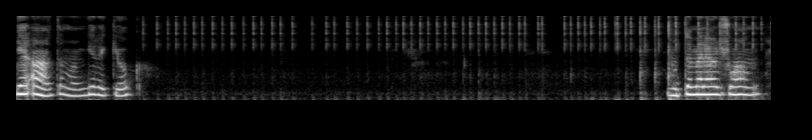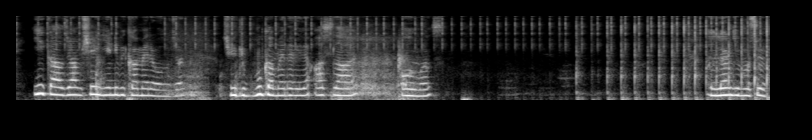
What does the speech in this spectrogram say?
Gel aa tamam gerek yok. Muhtemelen şu an ilk alacağım şey yeni bir kamera olacak. Çünkü bu kamerayla asla olmaz. Neler gibi basıyorum.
